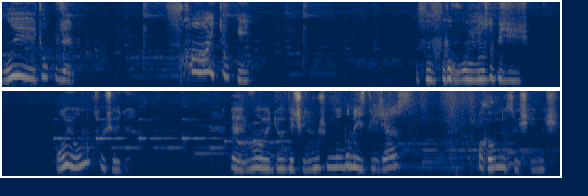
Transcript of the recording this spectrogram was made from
Uy çok güzel. Çok iyi. o nasıl bir şey? Ay o nasıl bir şeydi? Evet bu videoyu geçelim. Şimdi bunu izleyeceğiz. Bakalım nasıl bir şeymiş.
